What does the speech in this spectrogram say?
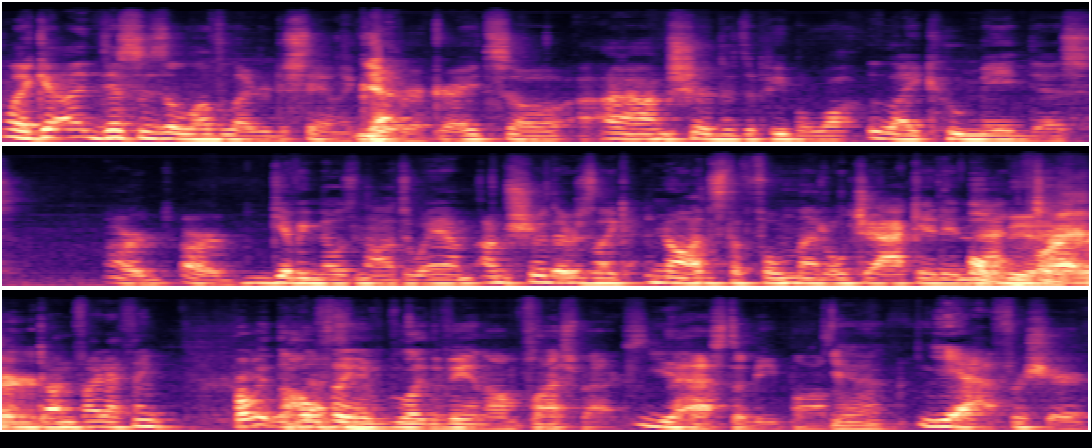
like uh, this is a love letter to Stanley Yeah. Kubrick, right? So I, I'm sure that the people wa- like who made this are are giving those nods away. I'm, I'm sure there's like nods to Full Metal Jacket in Oh, that for entire gunfight. I think Probably the whole thing of like the Vietnam flashbacks Yeah. has to be part. Yeah. yeah, for sure.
